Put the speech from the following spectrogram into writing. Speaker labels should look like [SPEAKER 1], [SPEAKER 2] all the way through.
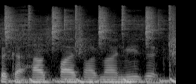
[SPEAKER 1] Facebook at House559 Music.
